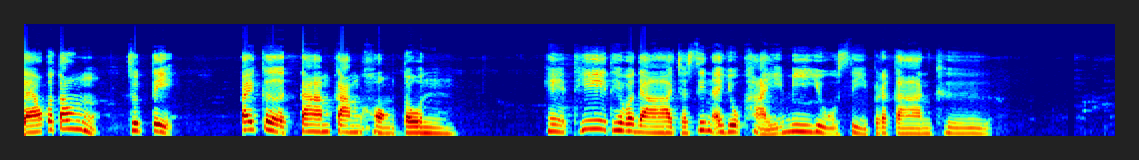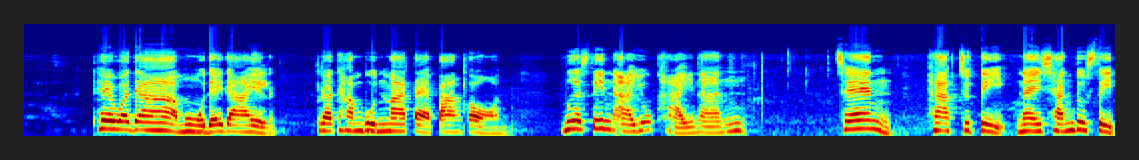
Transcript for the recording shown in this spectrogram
แล้วก็ต้องจุติไปเกิดตามกรรมของตน เหตุที่เทวดาจะสิ้นอายุไขมีอยู่สี่ประการคือ เทวดาหมู่ใดๆกระทำบุญมาแต่ปางก่อน เมื่อสิ้นอายุไขนั้น เช่น หากจุติในชั้นดุสิต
